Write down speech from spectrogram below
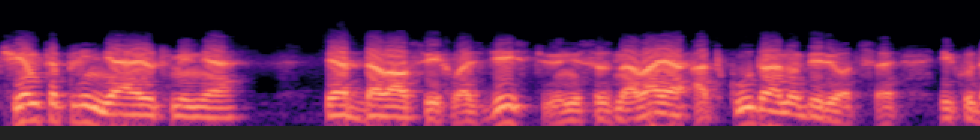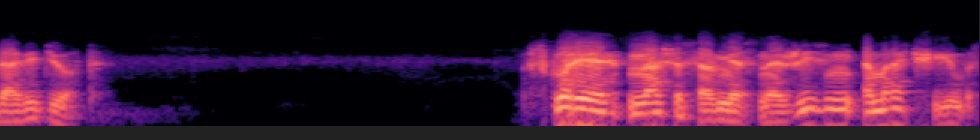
чем-то пленяют меня, и отдавался их воздействию, не сознавая, откуда оно берется и куда ведет. Вскоре наша совместная жизнь омрачилась.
